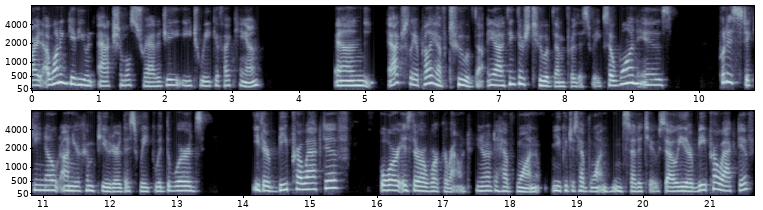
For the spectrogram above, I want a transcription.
All right, I want to give you an actionable strategy each week if I can. And actually, I probably have two of them. Yeah, I think there's two of them for this week. So, one is put a sticky note on your computer this week with the words either be proactive or is there a workaround? You don't have to have one. You could just have one instead of two. So, either be proactive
